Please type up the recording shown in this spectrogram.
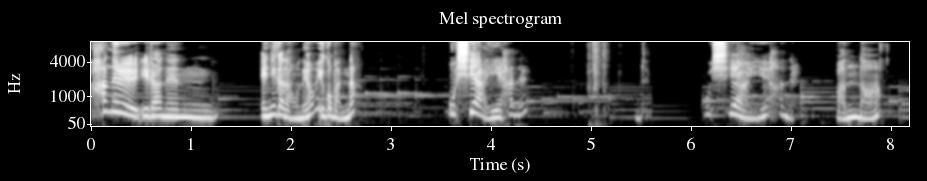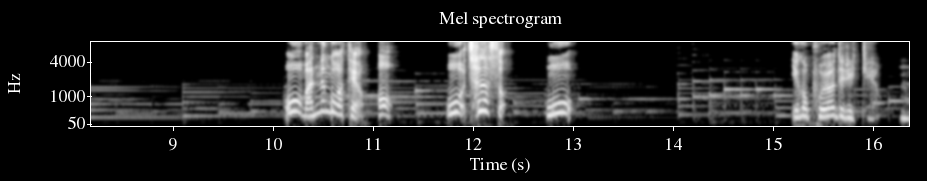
하늘이라는 애니가 나오네요. 이거 맞나? 호시아이의 하늘? 호시아이의 하늘 맞나? 오 맞는 것 같아요. 어, 오 찾았어. 오 이거 보여드릴게요. 음.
